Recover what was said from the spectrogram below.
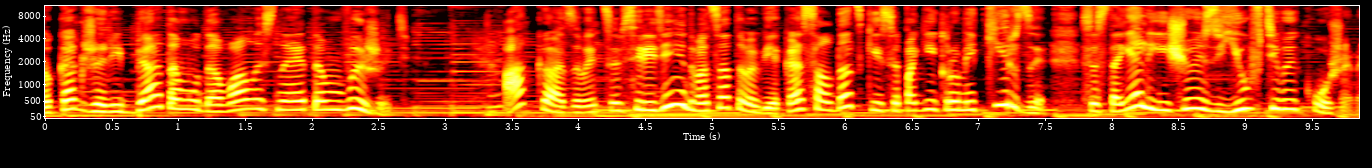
Но как же ребятам удавалось на этом выжить? Оказывается, в середине 20 века солдатские сапоги, кроме кирзы, состояли еще из юфтевой кожи,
